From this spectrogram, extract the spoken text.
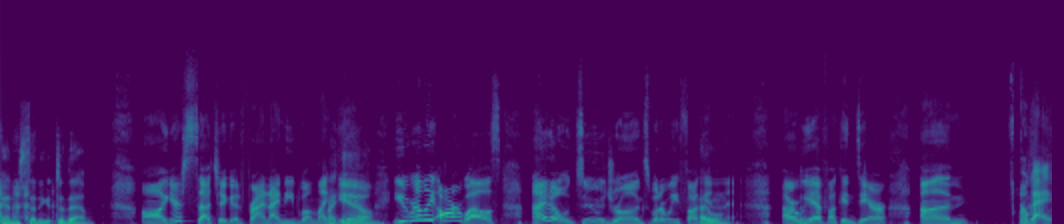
and sending it to them. Oh, you're such a good friend. I need one like I you. am. You really are, Wells. I don't do drugs. What are we fucking? Are we a fucking dare? Um, okay.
